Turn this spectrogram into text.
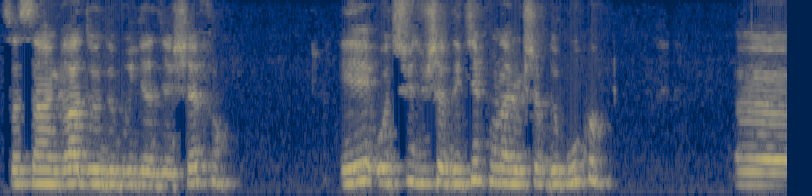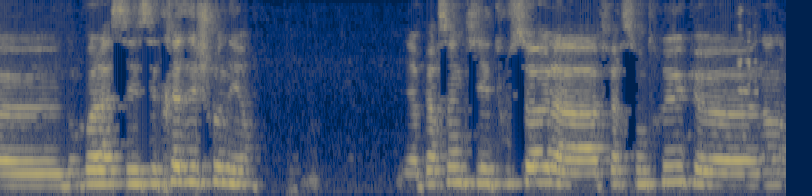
Ça, c'est un grade de, brigadier chef. Et au-dessus du chef d'équipe, on a le chef de groupe. donc voilà, c'est très échelonné. Hein. Il n'y a personne qui est tout seul à faire son truc. Euh, non, non,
